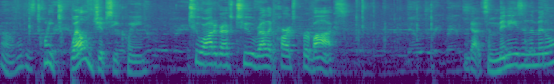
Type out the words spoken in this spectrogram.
Oh, what is 2012 Gypsy Queen? Two autographs, two relic cards per box. We got some minis in the middle.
